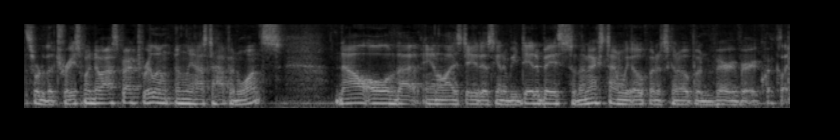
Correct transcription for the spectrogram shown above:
sort of the trace window aspect really only has to happen once. Now all of that analyzed data is going to be database. So the next time we open, it's going to open very, very quickly.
